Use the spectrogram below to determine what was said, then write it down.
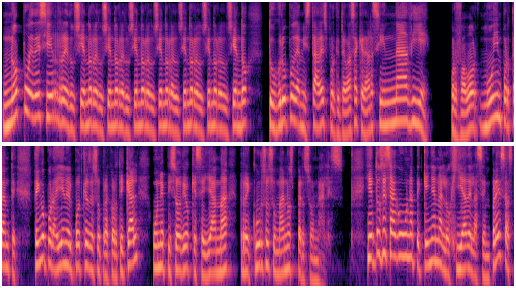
no puedes ir reduciendo, reduciendo, reduciendo, reduciendo, reduciendo, reduciendo, reduciendo tu grupo de amistades porque te vas a quedar sin nadie. Por favor, muy importante. Tengo por ahí en el podcast de Supracortical un episodio que se llama Recursos Humanos Personales. Y entonces hago una pequeña analogía de las empresas.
